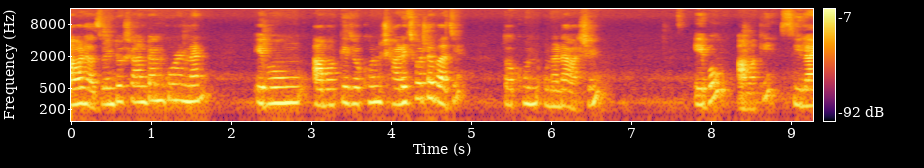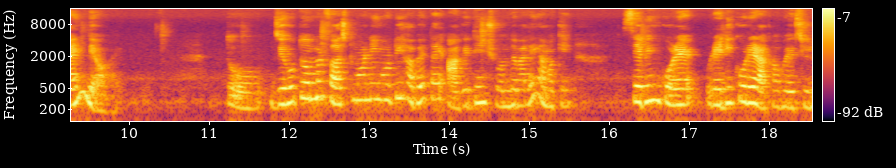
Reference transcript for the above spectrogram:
আমার হাজব্যান্ডও স্নান টান করে নেন এবং আমাকে যখন সাড়ে ছটা বাজে তখন ওনারা আসেন এবং আমাকে সিলাইন দেওয়া হয়। তো যেহেতু আমার ফার্স্ট মর্নিং ওটি হবে তাই আগের দিন সন্ধেবেলায় আমাকে সেভিং করে রেডি করে রাখা হয়েছিল,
